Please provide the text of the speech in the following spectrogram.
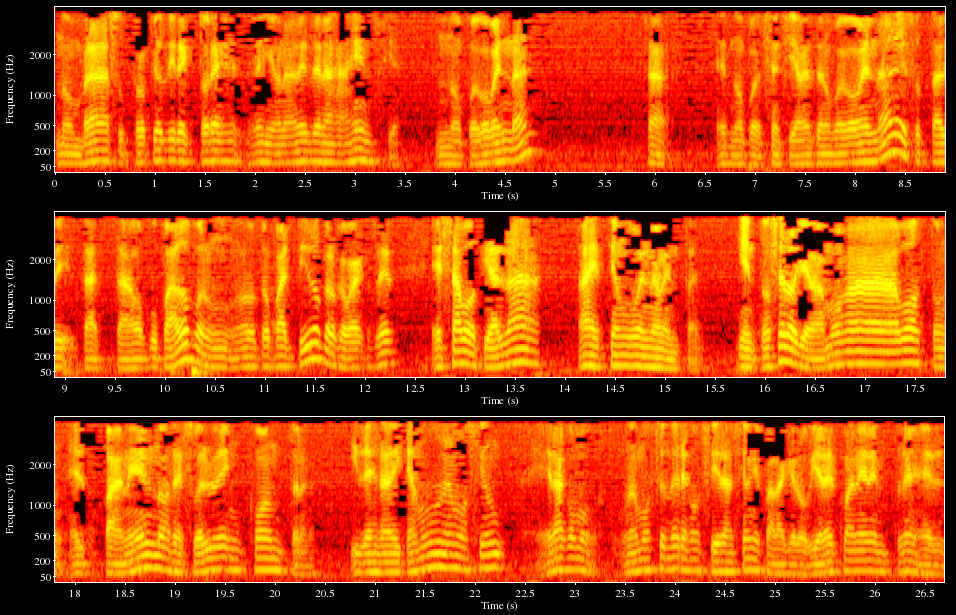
nombrar a sus propios directores regionales de las agencias, no puede gobernar. O sea, no puede, sencillamente no puede gobernar, eso está, está, está ocupado por un otro partido que lo que va a hacer es sabotear la, la gestión gubernamental. Y entonces lo llevamos a Boston, el panel nos resuelve en contra y les radicamos una moción, era como una moción de reconsideración y para que lo viera el panel en pleno, el,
